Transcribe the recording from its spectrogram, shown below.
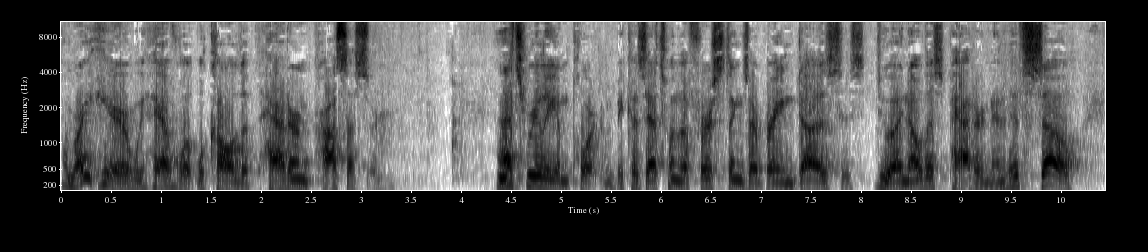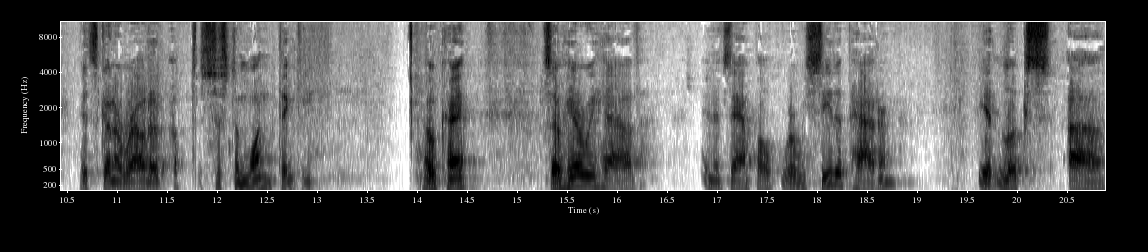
And right here, we have what we'll call the pattern processor. And that's really important because that's one of the first things our brain does is, do I know this pattern? And if so, it's going to route it up to system one thinking. Okay? So here we have an example where we see the pattern. It looks, uh,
